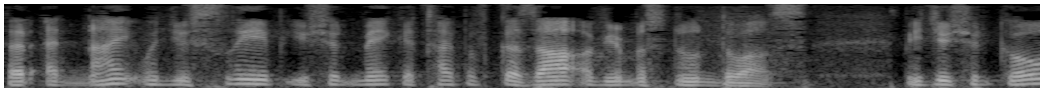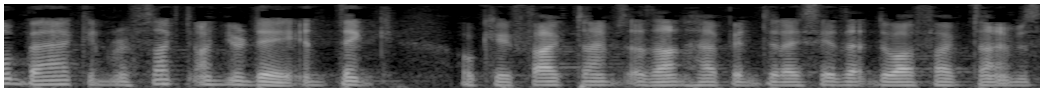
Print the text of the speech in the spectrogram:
that at night when you sleep, you should make a type of qaza of your masnoon du'as. Means you should go back and reflect on your day and think, okay, five times adhan happened. Did I say that dua five times?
